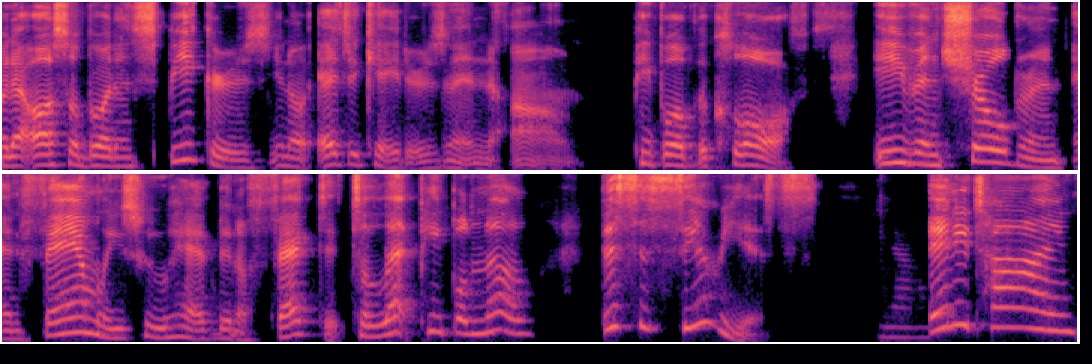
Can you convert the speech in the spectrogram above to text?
but I also brought in speakers, you know, educators and um, people of the cloth, even children and families who have been affected to let people know this is serious. Yeah. Anytime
